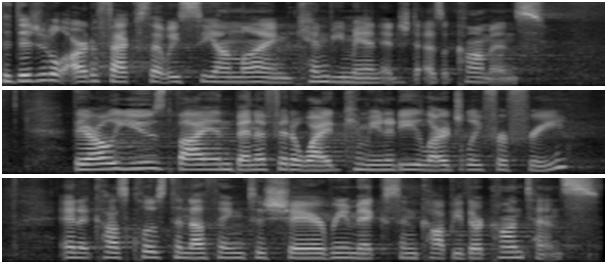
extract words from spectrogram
the digital artifacts that we see online can be managed as a commons. They are all used by and benefit a wide community largely for free, and it costs close to nothing to share, remix, and copy their contents.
